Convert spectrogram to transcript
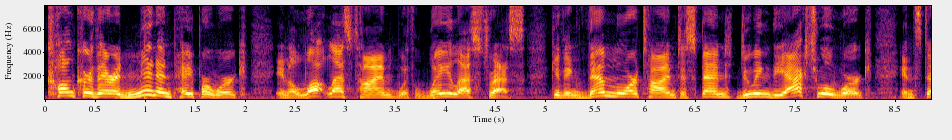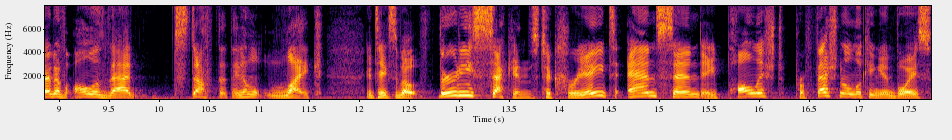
conquer their admin and paperwork in a lot less time with way less stress, giving them more time to spend doing the actual work instead of all of that stuff that they don't like. It takes about 30 seconds to create and send a polished, professional looking invoice.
